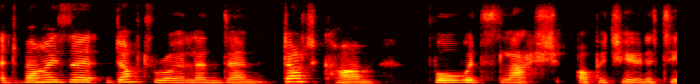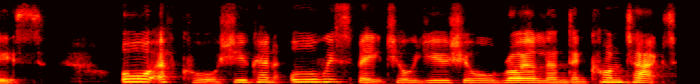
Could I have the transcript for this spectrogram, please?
advisor.royallondon.com forward slash opportunities. Or, of course, you can always speak to your usual Royal London contact,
